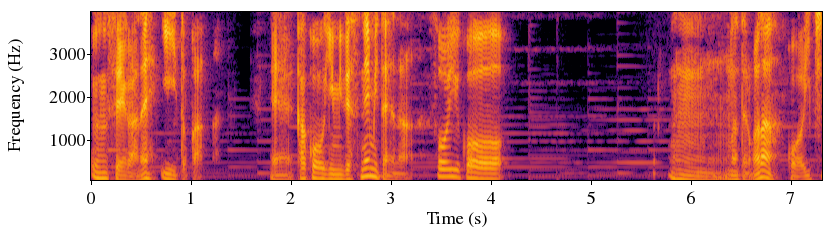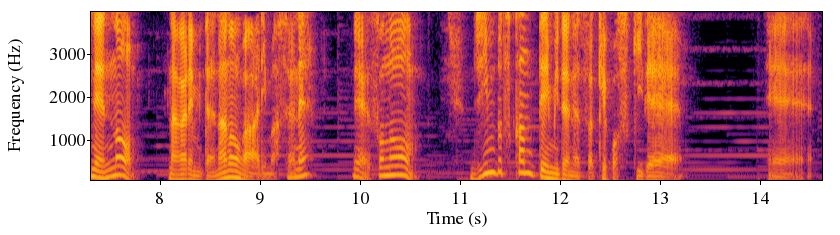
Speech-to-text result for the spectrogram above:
運勢がね、いいとか、えー下降気味ですね、みたいな、そういうこう、うん、なんていうのかな、こう、一年の流れみたいなのがありますよね。で、その、人物鑑定みたいなやつは結構好きで、えー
